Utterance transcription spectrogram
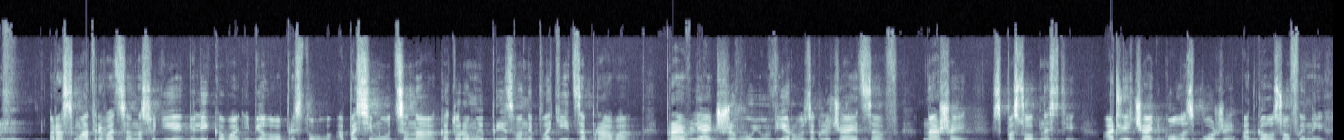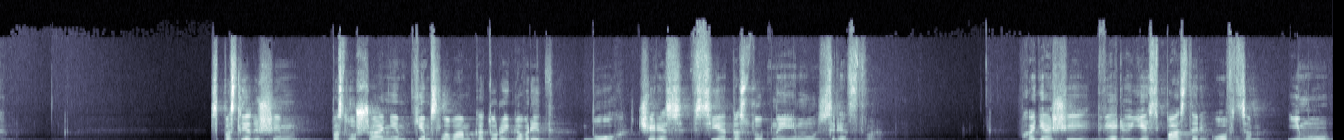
рассматриваться на суде Великого и Белого престола. А посему цена, которую мы призваны платить за право проявлять живую веру, заключается в нашей способности отличать голос Божий от голосов иных, с последующим послушанием тем словам, которые говорит Бог через все доступные Ему средства. Входящий дверью есть пастырь овцам. Ему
